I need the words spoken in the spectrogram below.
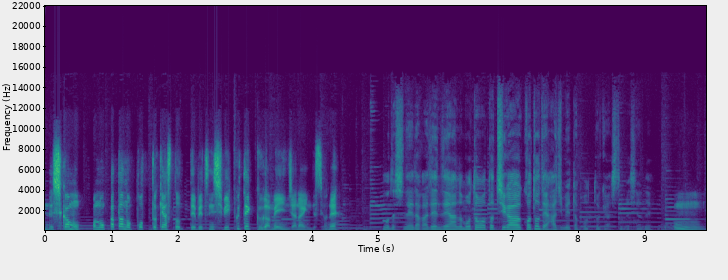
うん。で、しかもこの方のポッドキャストって別にシビックテックがメインじゃないんですよね。そうですね。だから全然あの、もともと違うことで始めたポッドキャストですよね。うん。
